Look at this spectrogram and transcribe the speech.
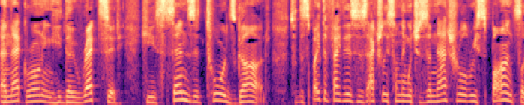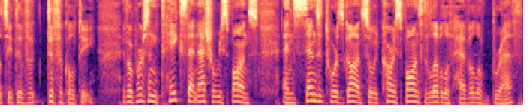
And that groaning, he directs it, he sends it towards God. So despite the fact that this is actually something which is a natural response, let's say, to difficulty, if a person takes that natural response and sends it towards God, so it corresponds to the level of hevel, of breath,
